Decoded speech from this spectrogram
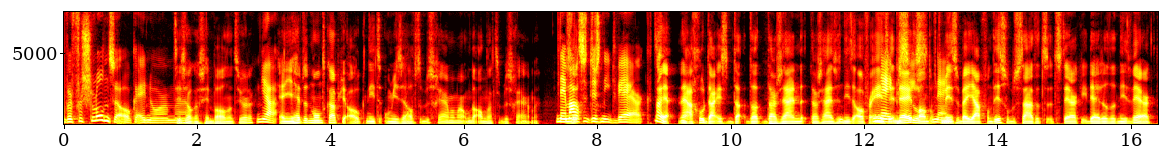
we verslonzen ook enorm. Het is ook een symbool natuurlijk. Ja, En je hebt het mondkapje ook niet om jezelf te beschermen... maar om de ander te beschermen. Nee, maar dat- als het dus niet werkt... Nou ja, nou ja goed, daar, is, dat, dat, daar, zijn, daar zijn ze het niet over eens. Nee, In precies, Nederland, of nee. tenminste bij Jaap van Dissel, bestaat het, het sterke idee dat het niet werkt.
